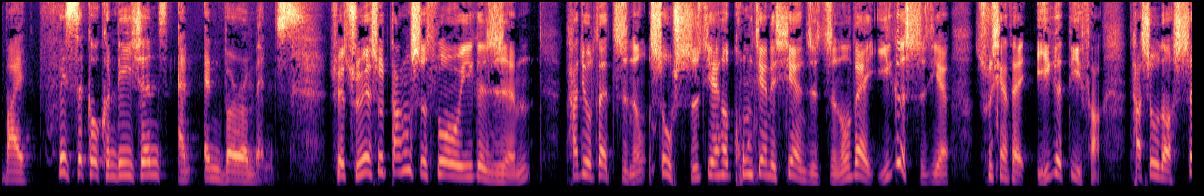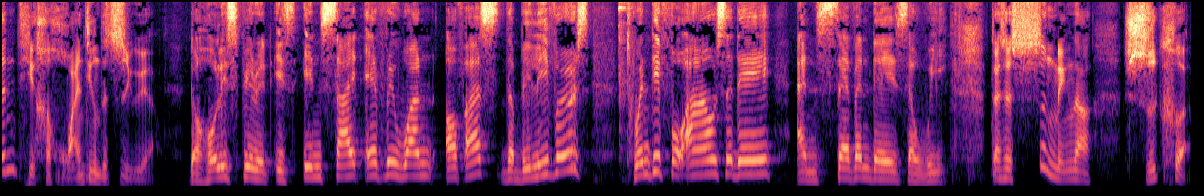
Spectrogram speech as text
by physical conditions and environments. 所以，主耶稣当时作为一个人，他就在只能受时间和空间的限制，只能在一个时间出现在一个地方，他受到身体和环境的制约。The Holy Spirit is inside every one of us, the believers, 24 hours a day and seven days a week. 但是圣灵呢，时刻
